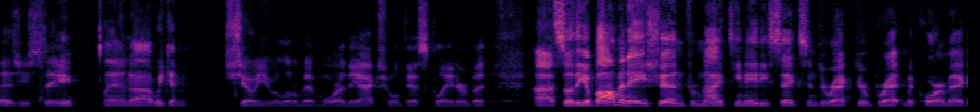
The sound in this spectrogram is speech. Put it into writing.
as you see, and uh, we can show you a little bit more of the actual disc later. But uh, so The Abomination from 1986 and director Bret McCormick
